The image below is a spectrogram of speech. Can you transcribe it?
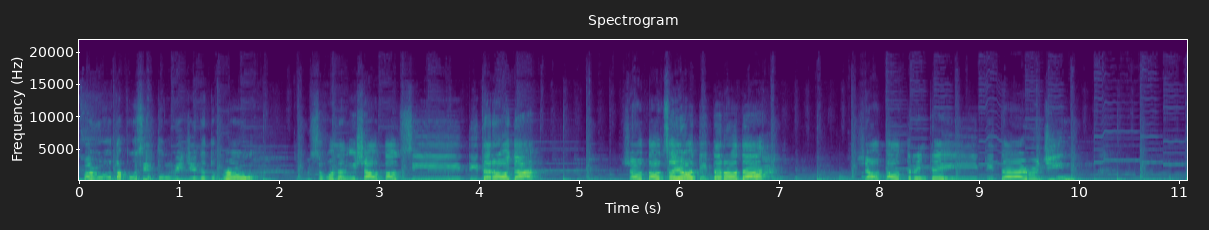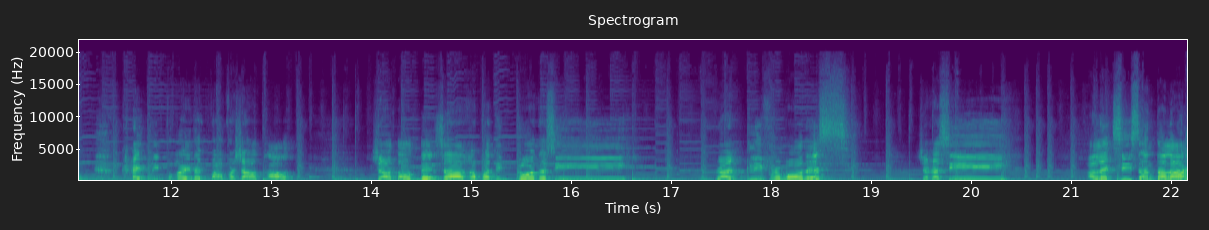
Bago ko tapusin itong video na to, bro, gusto ko lang i-shoutout si Tita Roda. Shoutout sa'yo, Tita Roda. Shoutout rin kay Tita Regine. Kahit di po kayo nagpapa-shoutout. Shoutout din sa kapatid ko na si Radcliffe Ramones. Tsaka si Alexis Antalan.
